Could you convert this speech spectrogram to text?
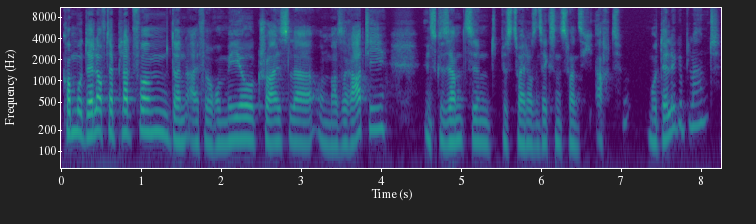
kommen Modelle auf der Plattform, dann Alfa Romeo, Chrysler und Maserati. Insgesamt sind bis 2026 acht Modelle geplant.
